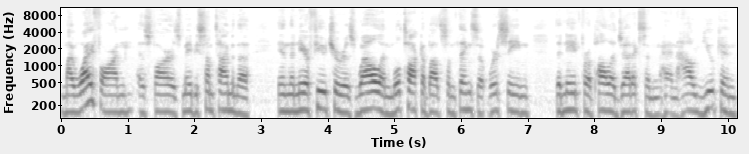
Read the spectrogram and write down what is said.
my wife, on as far as maybe sometime in the in the near future as well, and we'll talk about some things that we're seeing the need for apologetics and, and how you can,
